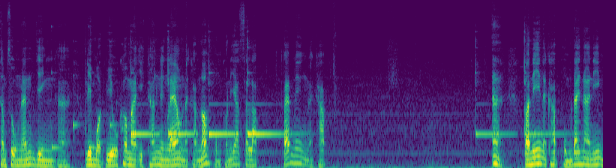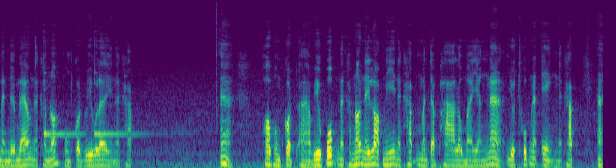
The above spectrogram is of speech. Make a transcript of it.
Samsung นั้นยิงอ่า Remote View เข้ามาอีกครั้งหนึ่งแล้วนะครับเนาะผมขออนุญาตสลับแป๊บหนึ่งนะครับอะตอนนี้นะครับผมได้หน้านี้เหมือนเดิมแล้วนะครับเนาะผมกดวิวเลยนะครับอะพอผมกดวิวปุ๊บนะครับเนาะในรอบนี้นะครับมันจะพาเรามายังหน้า YouTube นั่นเองนะครับอะ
